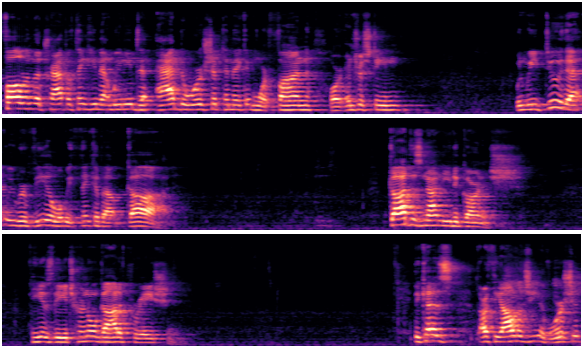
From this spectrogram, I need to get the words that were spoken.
fall in the trap of thinking that we need to add to worship to make it more fun or interesting, when we do that, we reveal what we think about God. God does not need a garnish. He is the eternal God of creation. because our theology of worship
